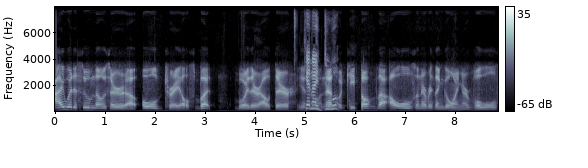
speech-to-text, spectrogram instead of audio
I would assume those are uh, old trails, but boy, they're out there. You Can know, I and do that's what keeps all the owls and everything going, or voles.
